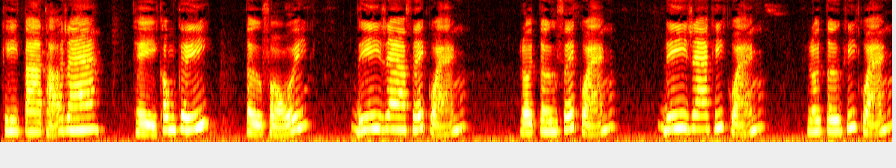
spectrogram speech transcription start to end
khi ta thở ra thì không khí từ phổi đi ra phế quản, rồi từ phế quản đi ra khí quản, rồi từ khí quản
